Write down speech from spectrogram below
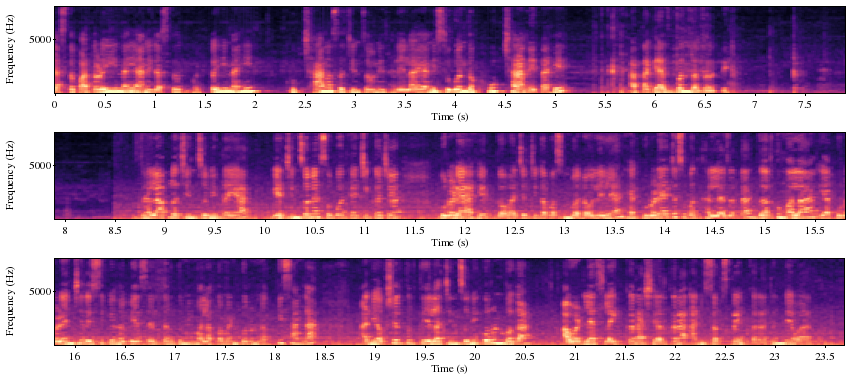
जास्त पातळही नाही आणि जास्त घट्टही नाही. खूप छान असं चिंचवणी झालेलं आहे आणि सुगंध खूप छान येत आहे. आता गॅस बंद करते. झालं आपलं चिंचोणी तयार. या चिंचोण्यासोबत ह्या चिकाच्या कुरड्या आहेत. गव्हाच्या चिकापासून बनवलेल्या. ह्या कुरड्या याच्यासोबत खाल्ल्या जातात. जर तुम्हाला या कुरड्यांची रेसिपी हवी असेल तर तुम्ही मला कमेंट करून नक्की सांगा. आणि अक्षय तृतीयेला चिंचोणी करून बघा. आवडल्यास लाईक करा शेअर करा आणि सबस्क्राईब करा. धन्यवाद.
